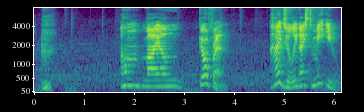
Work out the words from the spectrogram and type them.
um, my, um, girlfriend. Hi, Julie, nice to meet you.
